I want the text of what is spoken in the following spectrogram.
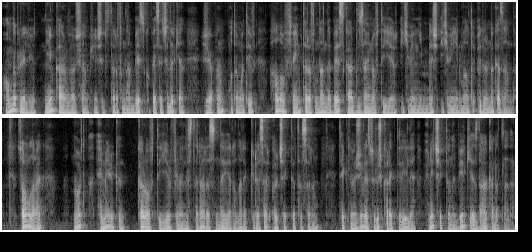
Honda Prelude, New Car Championships tarafından Best Coupe seçilirken, Japon Otomotiv Hall of Fame tarafından da Best Car Design of the Year 2025-2026 ödülünü kazandı. Son olarak North American Car of the Year finalistleri arasında yer alarak küresel ölçekte tasarım, teknoloji ve sürüş karakteriyle öne çıktığını bir kez daha kanıtladı.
